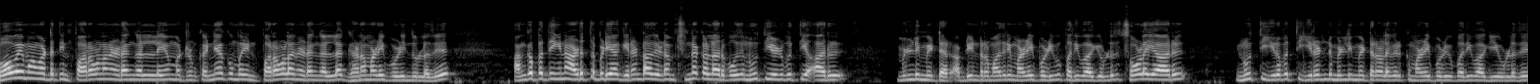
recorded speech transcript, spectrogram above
கோவை மாவட்டத்தின் பரவலான இடங்கள்லையும் மற்றும் கன்னியாகுமரியின் பரவலான இடங்களில் கனமழை பொழிந்துள்ளது. அங்கே பார்த்தீங்கன்னா அடுத்தபடியாக இரண்டாவது இடம் சின்னக்கல்லாறு பகுதி நூற்றி எழுபத்தி ஆறு மில்லிமீட்டர் அப்படின்ற மாதிரி மழைப்பொழிவு பதிவாகியுள்ளது. சோலையாறு நூற்றி இருபத்தி இரண்டு மில்லிமீட்டர் அளவிற்கு மழைப்பொழிவு பதிவாகியுள்ளது.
